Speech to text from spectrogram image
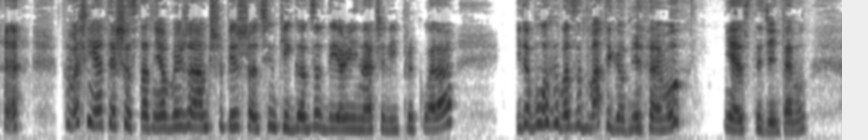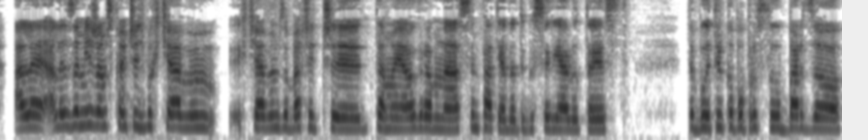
no właśnie ja też ostatnio obejrzałam trzy pierwsze odcinki Gods of the Arena, czyli prequela i to było chyba za dwa tygodnie temu. Nie, z tydzień temu ale, ale zamierzam skończyć, bo chciałabym, chciałabym zobaczyć, czy ta moja ogromna sympatia do tego serialu to jest, to były tylko po prostu bardzo,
